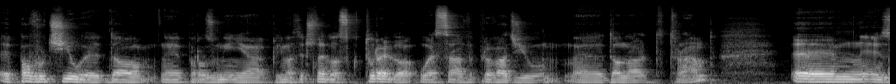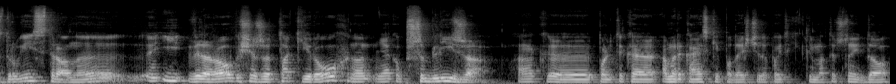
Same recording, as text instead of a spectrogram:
y, powróciły do porozumienia klimatycznego, z którego USA wyprowadził Donald Trump. Z drugiej strony, i wydawałoby się, że taki ruch no, niejako przybliża tak, e, politykę, amerykańskie podejście do polityki klimatycznej do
